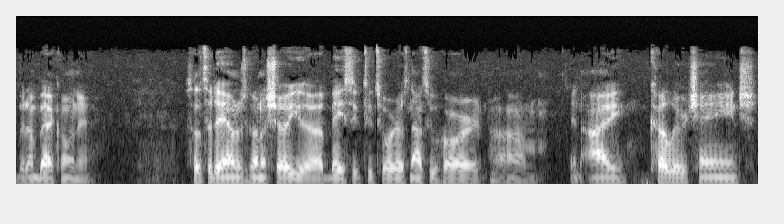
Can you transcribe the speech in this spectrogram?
but I'm back on it. So today I'm just going to show you a basic tutorial. It's not too hard. Um, an eye color change,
